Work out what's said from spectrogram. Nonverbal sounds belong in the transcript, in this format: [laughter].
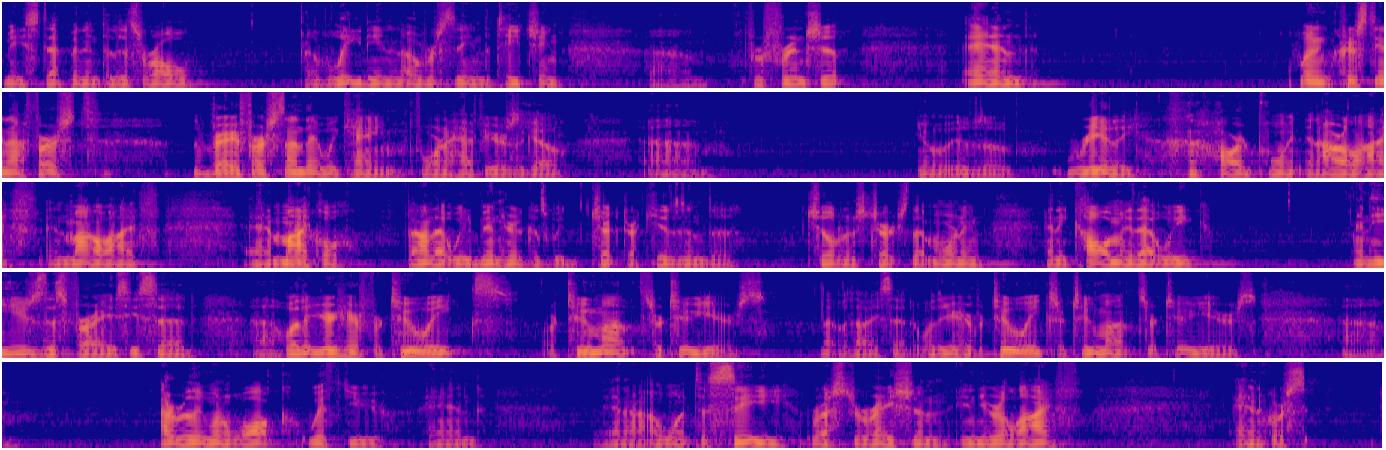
me stepping into this role of leading and overseeing the teaching um, for friendship. And when Christy and I first, the very first Sunday we came four and a half years ago, um, you know, it was a really [laughs] hard point in our life, in my life. And Michael found out we'd been here because we checked our kids into children's church that morning. And he called me that week and he used this phrase. He said, uh, Whether you're here for two weeks or two months or two years, that was how he said it. Whether you're here for two weeks or two months or two years, um, I really want to walk with you and, and I want to see restoration in your life. And of course,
